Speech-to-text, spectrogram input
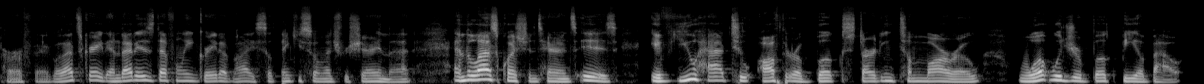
Perfect. Well, that's great. And that is definitely great advice. So thank you so much for sharing that. And the last question, Terence, is if you had to author a book starting tomorrow, what would your book be about?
